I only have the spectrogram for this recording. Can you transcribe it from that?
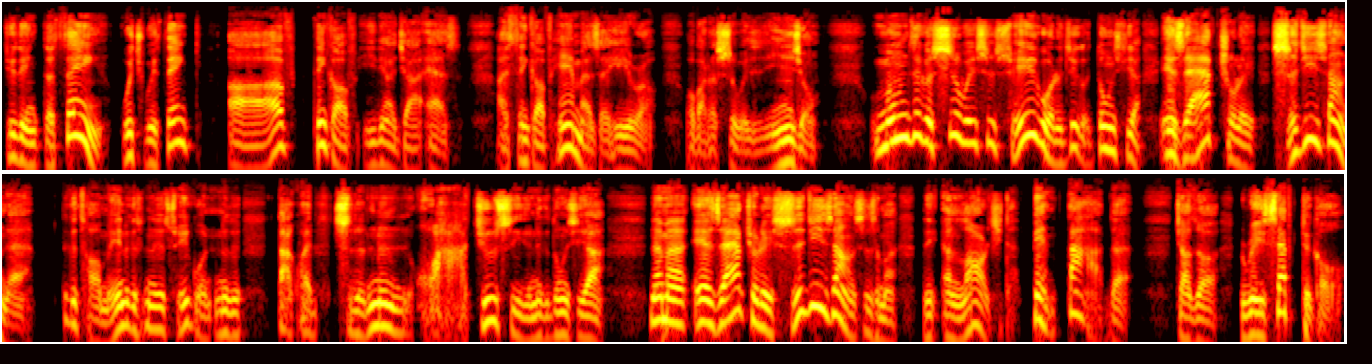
就等于 the thing which we think of think of 一定要加 as。I think of him as a hero，我把它视为是英雄。我们这个视为是水果的这个东西啊，is actually 实际上呢。那个草莓，那个那个水果，那个大块吃的那哗 juicy 的那个东西啊，那么 is actually 实际上是什么？the enlarged 变大的， 叫做 receptacle。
